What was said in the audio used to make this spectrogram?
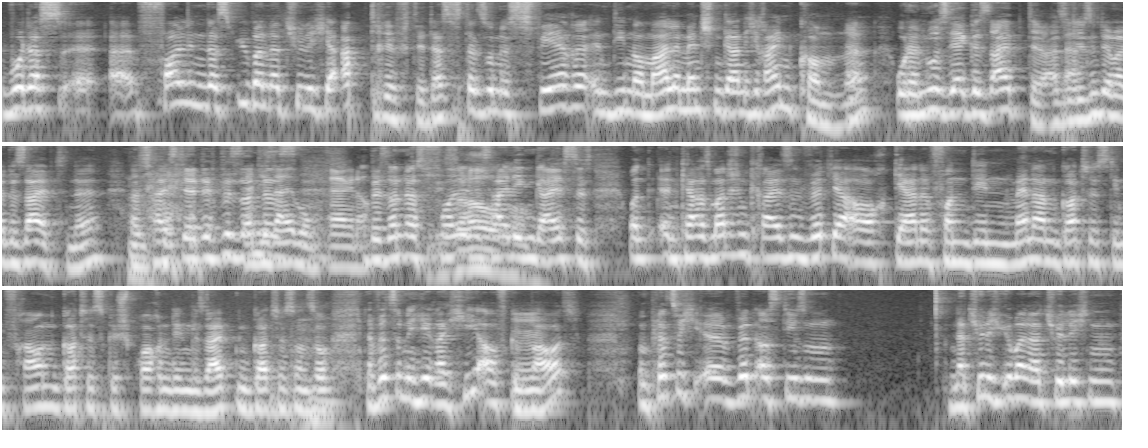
wo das äh, voll in das Übernatürliche abdriftet. Das ist dann so eine Sphäre, in die normale Menschen gar nicht reinkommen. Ne? Oder nur sehr Gesalbte. Also die sind ja immer gesalbt. Ne? Das heißt, der, der besonders. Ja, genau. besonders voll des. Heiligen Geistes. Und in charismatischen Kreisen wird ja auch gerne von den Männern Gottes, den Frauen Gottes gesprochen, den Gesalbten Gottes und so. Da wird so eine Hierarchie aufgebaut und plötzlich äh, wird aus diesem natürlich übernatürlichen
